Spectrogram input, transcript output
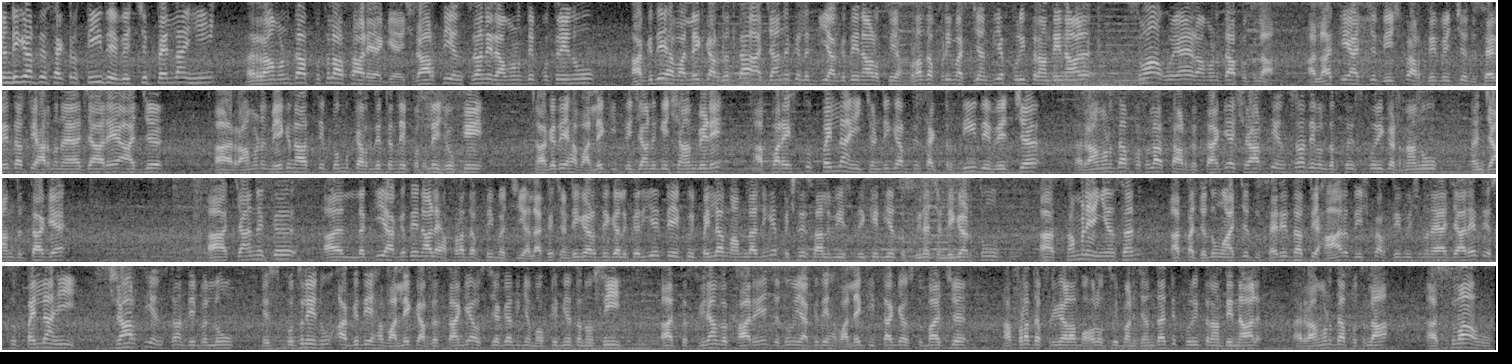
ਚੰਡੀਗੜ੍ਹ ਦੇ ਸੈਕਟਰ 30 ਦੇ ਵਿੱਚ ਪਹਿਲਾਂ ਹੀ ਰਾਵਣ ਦਾ ਪੁਤਲਾ ਸਾੜਿਆ ਗਿਆ ਸ਼ਰਾਰਤੀ ਅਨਸਰਾਂ ਨੇ ਰਾਵਣ ਦੇ ਪੁਤਲੇ ਨੂੰ ਅੱਗ ਦੇ ਹਵਾਲੇ ਕਰ ਦਿੱਤਾ। ਅਚਾਨਕ ਲੱਗੀ ਅੱਗ ਦੇ ਨਾਲ ਉੱਥੇ ਹਫੜਾ ਦਫੜੀ ਮਚ ਜਾਂਦੀ ਹੈ। ਪੂਰੀ ਤਰ੍ਹਾਂ ਦੇ ਨਾਲ ਸੁਆਹ ਹੋਇਆ ਹੈ ਰਾਵਣ ਦਾ ਪੁਤਲਾ। ਹਾਲਾਂਕਿ ਅੱਜ ਦੇਸ਼ ਭਰ ਦੇ ਵਿੱਚ ਦੁਸਹਿਰੇ ਦਾ ਤਿਉਹਾਰ ਮਨਾਇਆ ਜਾ ਰਿਹਾ ਅੱਜ ਰਾਵਣ ਮੇਘਨਾਥ ਤੇ ਕੁੰਭਕਰਨ ਦੇ ਤਿੰਨੇ ਪੁਤਲੇ ਜੋ ਕਿ ਅੱਗ ਦੇ ਹਵਾਲੇ ਕੀਤੇ ਜਾਣਗੇ ਸ਼ਾਮ ਵੇਲੇ। ਪਰ ਇਸ ਤੋਂ ਪਹਿਲਾਂ ਹੀ ਚੰਡੀਗੜ੍ਹ ਦੇ ਸੈਕਟਰ 30 ਦੇ ਵਿੱਚ ਰਾਵਣ ਦਾ ਪੁਤਲਾ ਸਾੜ ਦਿੱਤਾ ਗਿਆ। ਸ਼ਰਾਰਤੀ ਅਨਸਰਾਂ ਦੇ ਵੱਲ ਦਰਅਸਲ ਇਸ ਪੂਰੀ ਘਟਨਾ ਨੂੰ ਅੰਜਾਮ ਦਿੱਤਾ ਗਿਆ। ਅਚਾਨਕ ਲੱਗੀ ਅੱਗ ਦੇ ਨਾਲ ਹਫੜਾ ਦਫੜੀ ਮੱਚੀ। ਹਾਲਾਂਕਿ ਚੰਡੀਗੜ੍ਹ ਦੀ ਗੱਲ ਕਰੀਏ ਤੇ ਕੋਈ ਪਹਿਲਾ ਮਾਮਲਾ ਨਹੀਂ ਹੈ। ਪਿਛਲੇ ਸਾਲ ਵੀ ਇਸ ਤਰੀਕੇ ਦੀਆਂ ਤਸਵੀਰਾਂ ਚੰਡੀਗੜ੍ਹ ਤੋਂ ਸਾਹਮਣੇ ਆਈਆਂ ਸਨ। ਤਾਂ ਜਦੋਂ ਅੱਜ ਦੁਸਹਿਰੇ ਦਾ ਤਿਉਹਾਰ ਦੇਸ਼ ਭਰ ਦੇ ਵਿੱਚ ਮਨਾਇਆ ਜਾ ਰਿਹਾ ਤੇ ਇਸ ਤੋਂ ਪਹਿਲਾਂ ਹੀ ਸ਼ਰਾਰਤੀ ਅਨਸਰਾਂ ਦੇ ਵੱਲੋਂ ਇਸ ਪੁਤਲੇ ਨੂੰ ਅੱਗ ਦੇ ਹਵਾਲੇ ਕਰ ਦਿੱਤਾ ਗਿਆ। ਉਸ ਜਗ੍ਹਾ ਦੀਆਂ ਮੌਕੇ ਦੀਆਂ ਤੁਹਾਨੂੰ ਅਸੀਂ ਤਸਵੀਰਾਂ ਵਿਖਾ ਰਹੇ ਹਾਂ। ਜਦੋਂ ਇਹ ਅੱਗ ਦੇ ਹਵਾਲੇ ਕੀਤਾ ਗਿਆ ਉਸ ਤੋਂ ਬਾਅਦ ਚ ਹਫੜਾ ਦਫੜੀ ਵਾਲਾ ਮਾਹੌਲ ਉੱਥੇ ਬਣ ਜਾਂਦਾ ਹੈ ਤੇ ਪੂਰੀ ਤਰ੍ਹਾਂ ਦੇ ਨਾਲ ਰਾਵਣ ਦਾ ਪੁਤਲਾ ਅ, ਸਵਾਹ ਹੋ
